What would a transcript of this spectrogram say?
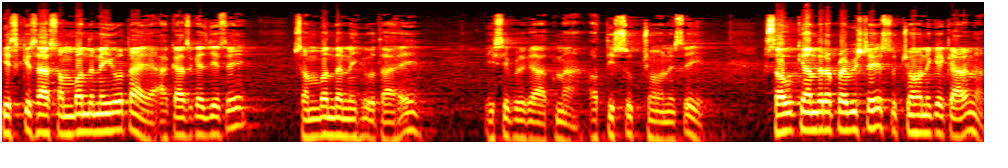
किसके साथ संबंध नहीं होता है, आकाश के जैसे संबंध नहीं होता है, इसी प्रकार आत्मा अति सूक्ष्म होने से सब के अंदर प्रविष्ट है, सूक्ष्म होने के कारण।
